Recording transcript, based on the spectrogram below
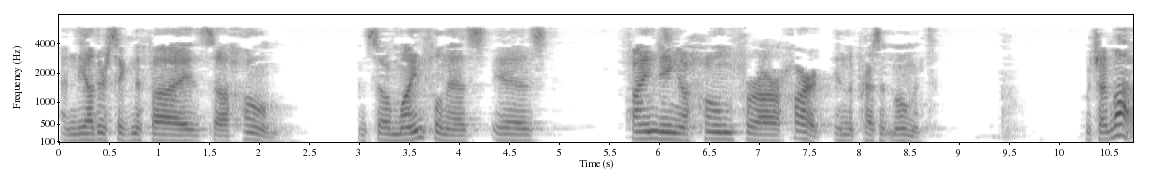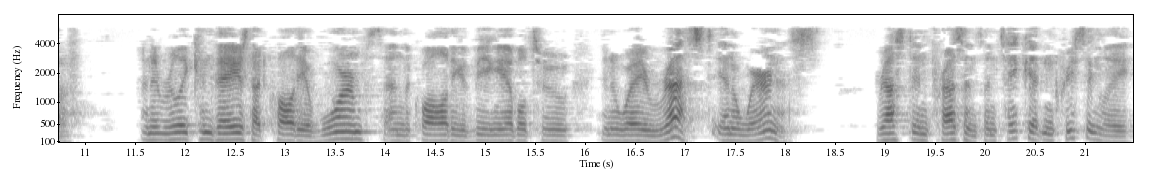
and the other signifies uh, home. And so mindfulness is finding a home for our heart in the present moment, which I love. And it really conveys that quality of warmth and the quality of being able to, in a way, rest in awareness, rest in presence, and take it increasingly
